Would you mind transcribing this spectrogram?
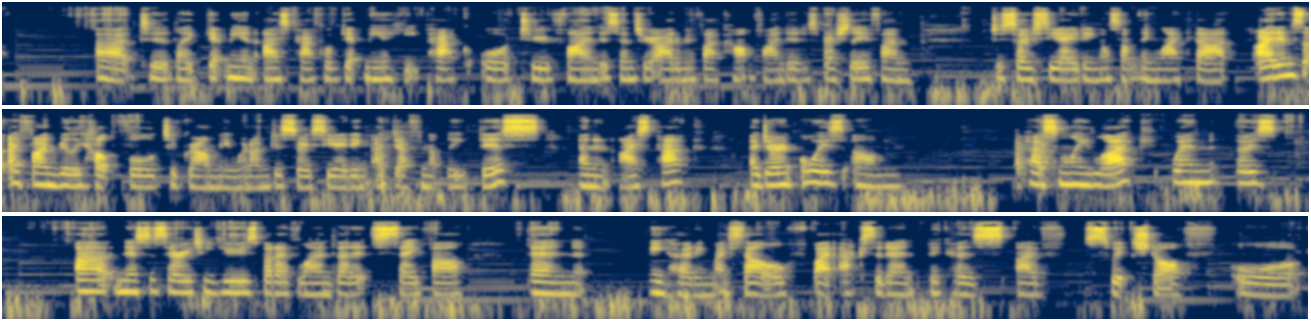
uh, to like get me an ice pack or get me a heat pack or to find a sensory item if I can't find it, especially if I'm dissociating or something like that. Items that I find really helpful to ground me when I'm dissociating are definitely this and an ice pack. I don't always um, personally like when those are necessary to use, but I've learned that it's safer than me hurting myself by accident because I've switched off or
